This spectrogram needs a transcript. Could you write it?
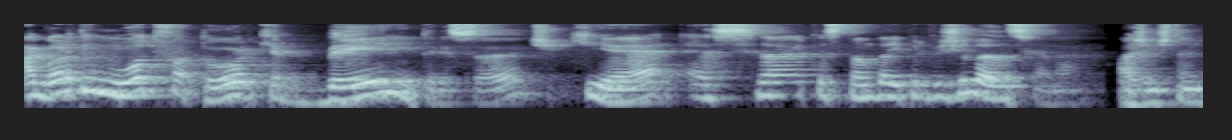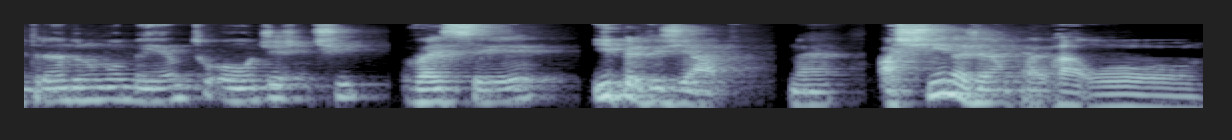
Agora tem um outro fator que é bem interessante, que é essa questão da hipervigilância. Né? a gente está entrando num momento onde a gente vai ser hipervigiado, né? A China já é um país. O,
